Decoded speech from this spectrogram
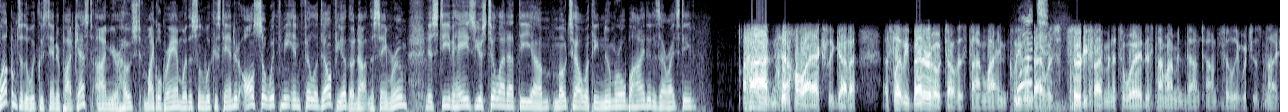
Welcome to the Weekly Standard Podcast. I'm your host, Michael Graham, with us on the Weekly Standard. Also with me in Philadelphia, though not in the same room, is Steve Hayes. You're still at, at the um, motel with the numeral behind it. Is that right, Steve? Uh, no, I actually got a, a slightly better hotel this time. In Cleveland, What? I was 35 minutes away. This time I'm in downtown Philly, which is nice.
